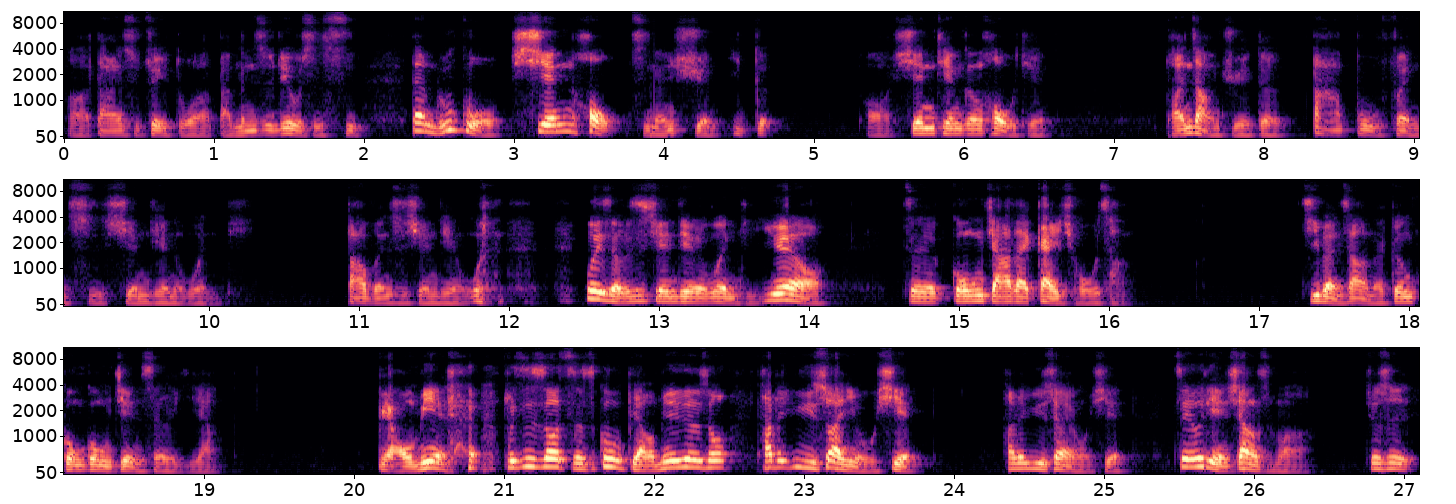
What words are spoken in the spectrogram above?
啊，当然是最多了，百分之六十四。但如果先后只能选一个哦，先天跟后天，团长觉得大部分是先天的问题，大部分是先天问。为什么是先天的问题？因为哦，这个公家在盖球场，基本上呢跟公共建设一样，表面 不是说只顾表面，就是说他的预算有限，他的预算有限，这有点像什么？就是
